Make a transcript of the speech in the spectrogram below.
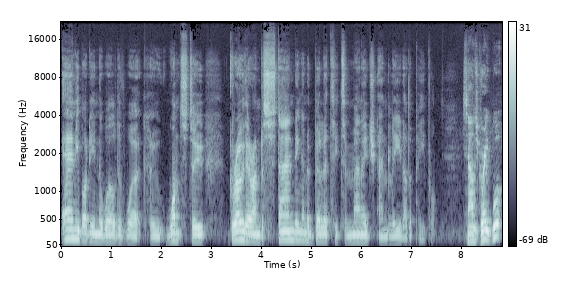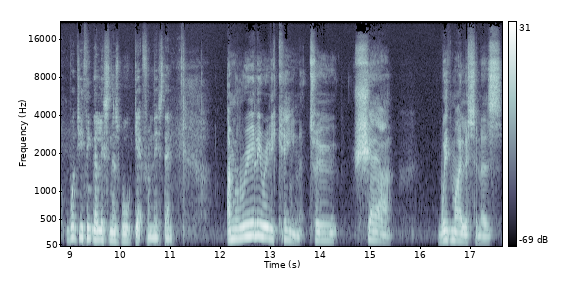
anybody in the world of work who wants to grow their understanding and ability to manage and lead other people. Sounds great. What what do you think the listeners will get from this then? I'm really really keen to share with my listeners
